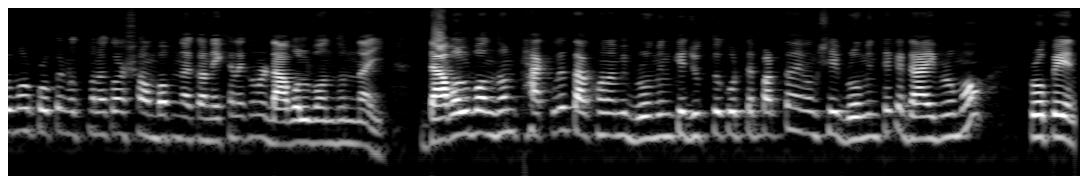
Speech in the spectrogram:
ব্রোমোপ্রোপেন উৎপন্ন করা সম্ভব না, কারণ এখানে কোনো ডাবল বন্ধন নাই। ডাবল বন্ধন থাকলে তখন আমি ব্রোমিনকে যুক্ত করতে পারতাম এবং সেই ব্রোমিন থেকে ডাই ব্রোমো প্রোপেন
